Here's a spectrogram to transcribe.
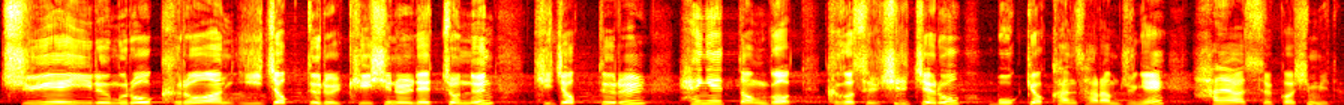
주의 이름으로 그러한 이적들을 귀신을 내쫓는 기적들을 행했던 것 그것을 실제로 목격한 사람 중에 하나였을 것입니다.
